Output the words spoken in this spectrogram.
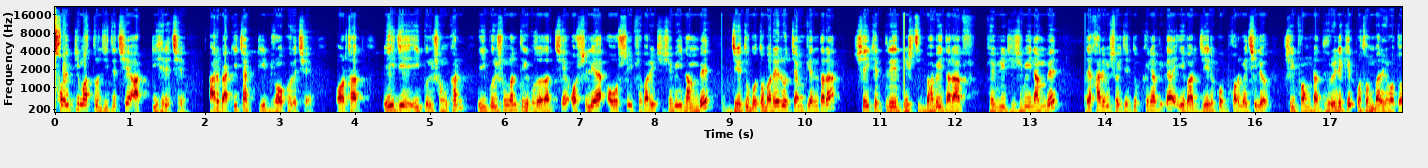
ছয়টি মাত্র জিতেছে, আটটি হেরেছে। আর বাকি চারটি ড্র করেছে। অর্থাৎ এই যে এই পরিসংখ্যান এই পরিসংখ্যান থেকে বোঝা যাচ্ছে অস্ট্রেলিয়া অবশ্যই ফেভারিট হিসেবেই নামবে। যেহেতু গতবারেরও চ্যাম্পিয়ন তারা, সেই ক্ষেত্রে নিশ্চিতভাবেই তারা ফেভারিট হিসেবেই নামবে। দেখার বিষয় যে দক্ষিণ আফ্রিকা এবার যেরকম ফর্মে ছিল, সেই ফর্মটা ধরে রেখে প্রথমবারের মতো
